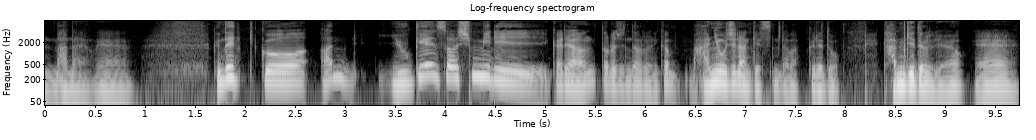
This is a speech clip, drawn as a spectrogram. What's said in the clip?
많아요. 예. 근데 그, 한 6에서 10mm 가량 떨어진다 그러니까 많이 오진 않겠습니다만 그래도 감기 들려요. 예.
